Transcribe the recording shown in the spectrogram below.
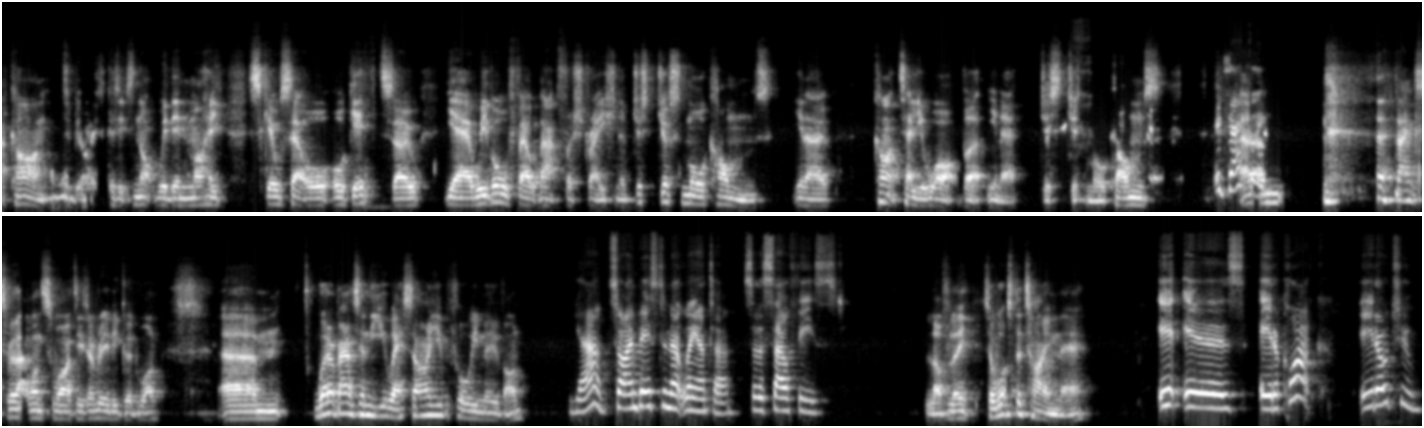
I can't, to be honest, because it's not within my skill set or, or gift. So yeah, we've all felt that frustration of just just more comms. You know, can't tell you what, but you know, just just more comms. Exactly. Um, thanks for that one, Swati. It's a really good one. Um, whereabouts in the US are you before we move on? yeah. So I'm based in Atlanta, so the southeast. Lovely. So what's the time there? It is eight o'clock, eight o two.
